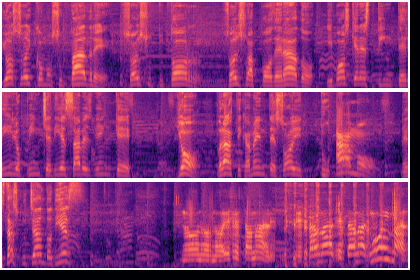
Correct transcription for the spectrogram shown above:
Yo soy como su padre, soy su tutor, soy su apoderado. Y vos que eres tinterillo, pinche 10, sabes bien que yo prácticamente soy tu amo. ¿Me está escuchando, 10? No, no, no, eso está mal, está mal, está mal, muy mal.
